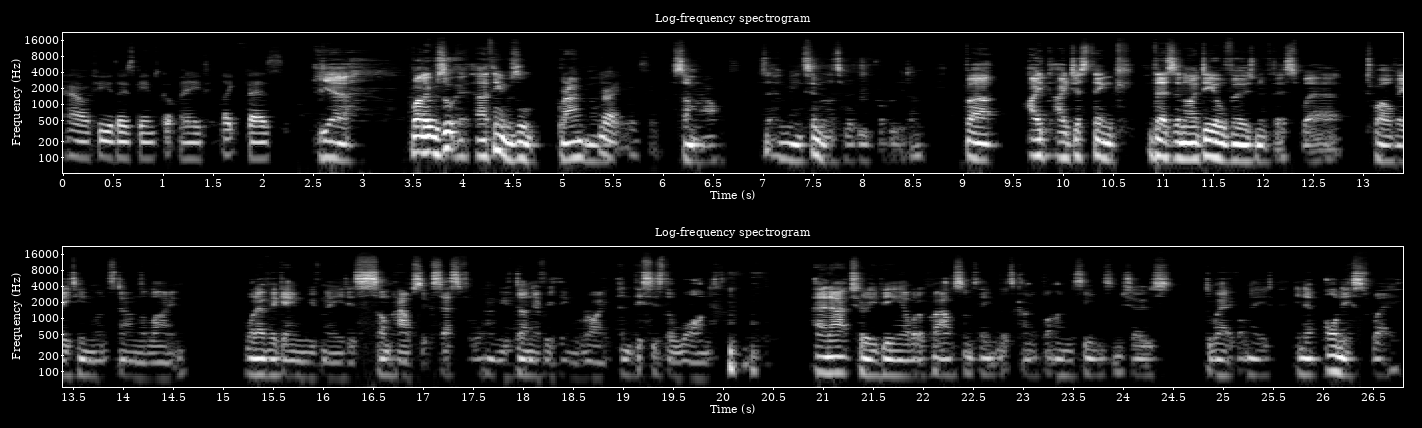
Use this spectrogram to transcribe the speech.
how a few of those games got made, like Fez. yeah. Well, it was all. I think it was all grant money. Right. Somehow. I mean, similar to what we've probably done. But I, I just think there's an ideal version of this where 12, 18 months down the line, whatever game we've made is somehow successful and we've done everything right, and this is the one. and actually being able to put out something that's kind of behind the scenes and shows the way it got made in an honest way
